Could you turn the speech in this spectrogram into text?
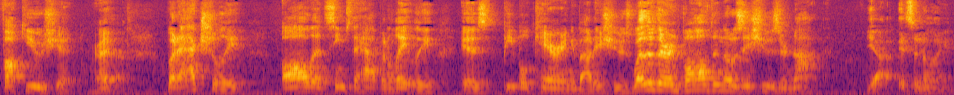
fuck you shit, right? Yeah. But actually, all that seems to happen lately is people caring about issues, whether they're involved in those issues or not. Yeah, it's annoying.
